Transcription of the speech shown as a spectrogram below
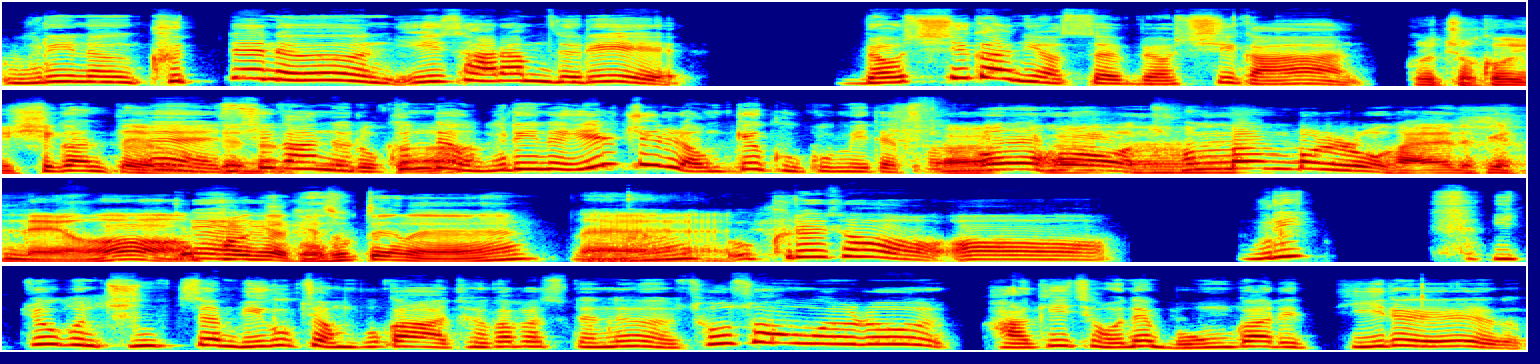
우리는 그때는 이 사람들이 몇 시간이었어요, 몇 시간. 그렇죠. 거의 시간대로. 네, 시간으로. 근데. 우리는 일주일 넘게 구금이 됐거든요. 아. 어허, 네. 천만 불로 가야 되겠네요. 네. 곱하기가 계속되네. 네. 어, 그래서 어 우리 이쪽은 진짜 미국 정부가 제가 봤을 때는 소송으로 가기 전에 뭔가를 딜을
